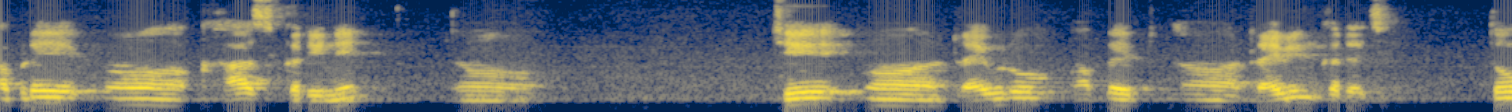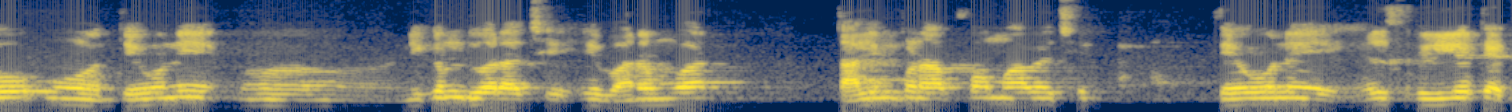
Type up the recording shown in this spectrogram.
આપણે ખાસ કરીને જે ડ્રાઈવરો આપણે ડ્રાઇવિંગ કરે છે, તો તેઓને નિગમ દ્વારા છે એ વારંવાર તાલીમ પણ આપવામાં આવે છે. તેઓને હેલ્થ રિલેટેડ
